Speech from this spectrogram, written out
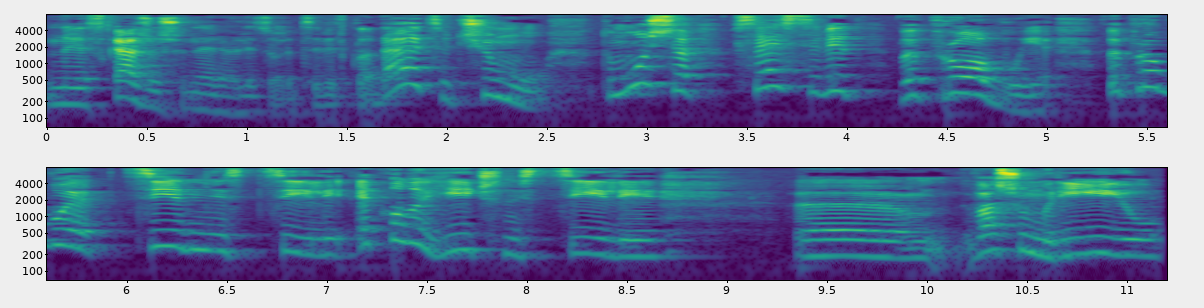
Не скажу, що не реалізується. Відкладається. Чому? Тому що всесвіт випробує, випробує цінність цілі, екологічність цілі, е, вашу мрію.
